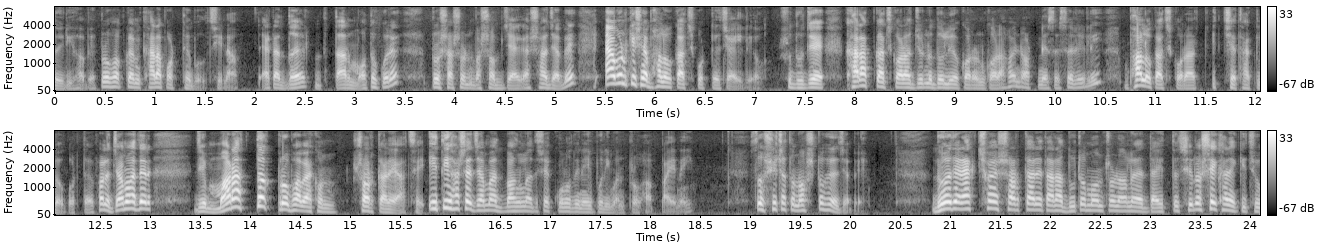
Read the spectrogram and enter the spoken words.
তৈরি হবে। প্রভাবকে আমি খারাপ অর্থে বলছি না। একটা তার মতো করে প্রশাসন বা সব জায়গায় সাজাবে, এমনকি সে ভালো কাজ করতে চাইলেও। শুধু যে খারাপ কাজ করার জন্য দলীয়করণ করা হয় নট নেসেসারিলি ভালো কাজ করার ইচ্ছে থাকলেও করতে হবে ফলে জামাতের যে মারাত্মক প্রভাব এখন সরকারে আছে। ইতিহাসে জামাত বাংলাদেশে কোনোদিন এই পরিমাণ প্রভাব পায় নাই। তো সেটা তো নষ্ট হয়ে যাবে। দু হাজার এক ছয়ের সরকারে তারা দুটো মন্ত্রণালয়ের দায়িত্ব ছিল, সেখানে কিছু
